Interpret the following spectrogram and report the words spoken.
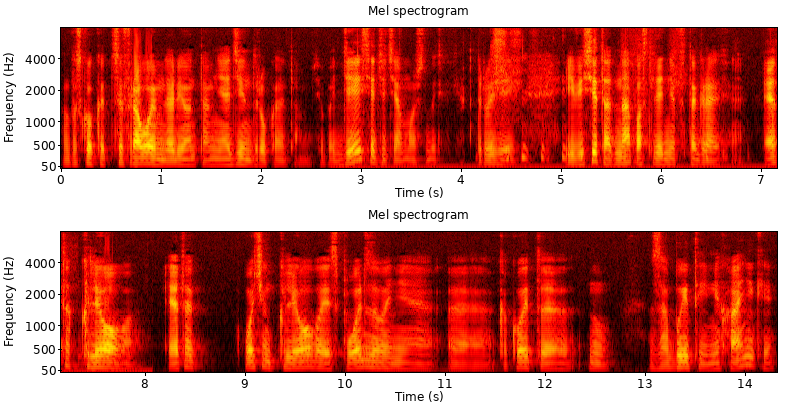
Но поскольку цифровой медальон, там не один друг, а там типа 10 у тебя может быть каких-то друзей, и висит одна последняя фотография. Это клево. Это очень клевое использование э, какой-то ну, забытой механики,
